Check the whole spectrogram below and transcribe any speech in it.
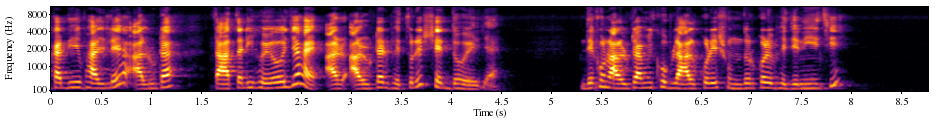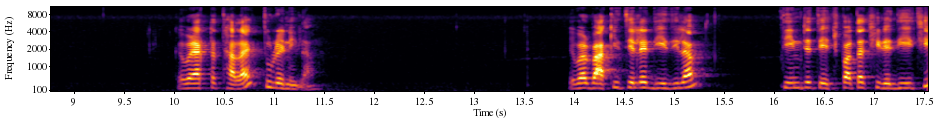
ঢাকা দিয়ে ভাজলে আলুটা তাড়াতাড়ি হয়েও যায় আর আলুটার ভেতরে সেদ্ধ হয়ে যায়। দেখুন আলুটা আমি খুব লাল করে সুন্দর করে ভেজে নিয়েছি। এবার একটা থালায় তুলে নিলাম। এবার বাকি তেলে দিয়ে দিলাম তিনটে তেজপাতা ছিঁড়ে দিয়েছি,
